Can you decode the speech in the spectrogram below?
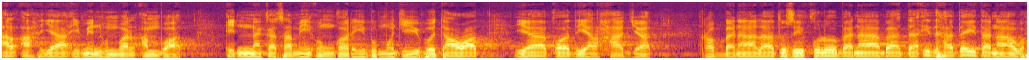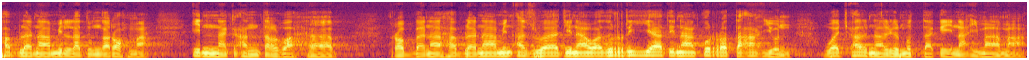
al ahya'i minhum wal amwat. Innaka sami'un qaribun mujibud da'wat. Ya qadiyal hajat. Rabbana la tuzigh qulubana ba'da idh hadaitana wa hab lana min ladunka rahmah innaka antal wahhab. Rabbana hab lana min azwajina wa dhurriyyatina qurrata a'yun waj'alna lil muttaqina imama.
